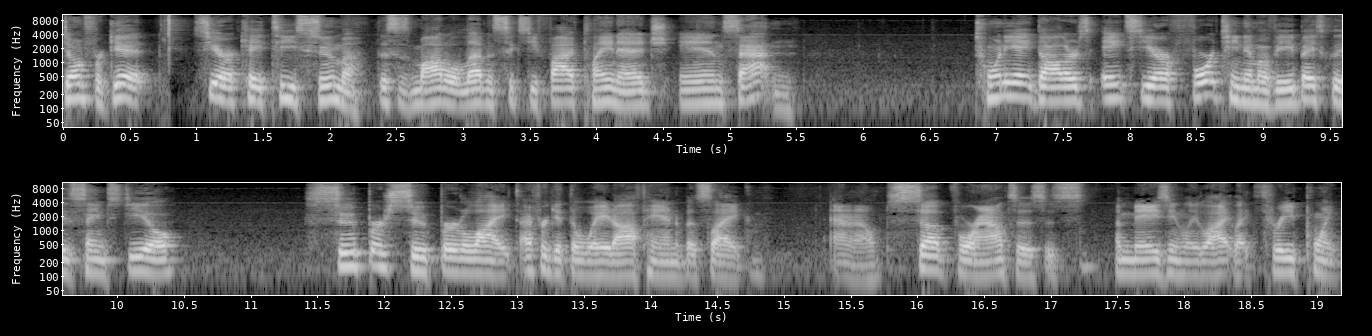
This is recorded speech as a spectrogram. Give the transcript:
Don't forget CRKT Sumo. This is model 1165 plain edge in satin. $28, 8CR, 14 MOV, basically the same steel. Super, super light. I forget the weight offhand, but it's like I don't know, sub four ounces. It's amazingly light, like 3.2,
